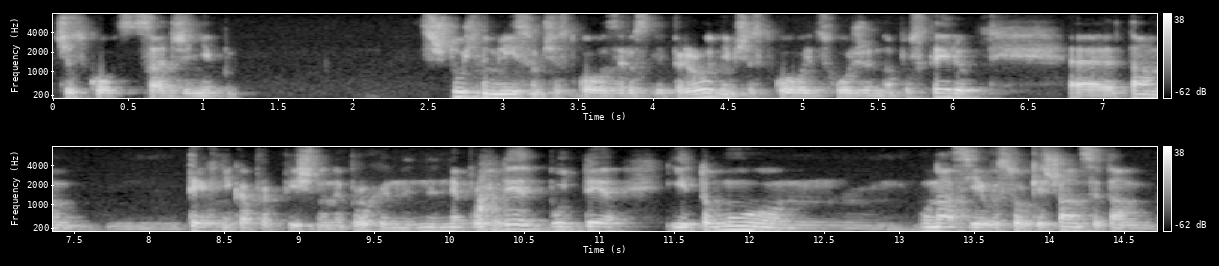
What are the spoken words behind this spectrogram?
частково засаджені з штучним лісом, частково заросли природнім, частково схожі на пустелю. Е, Там техніка практично не не- пройде будь-де, і тому у нас є високі шанси там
